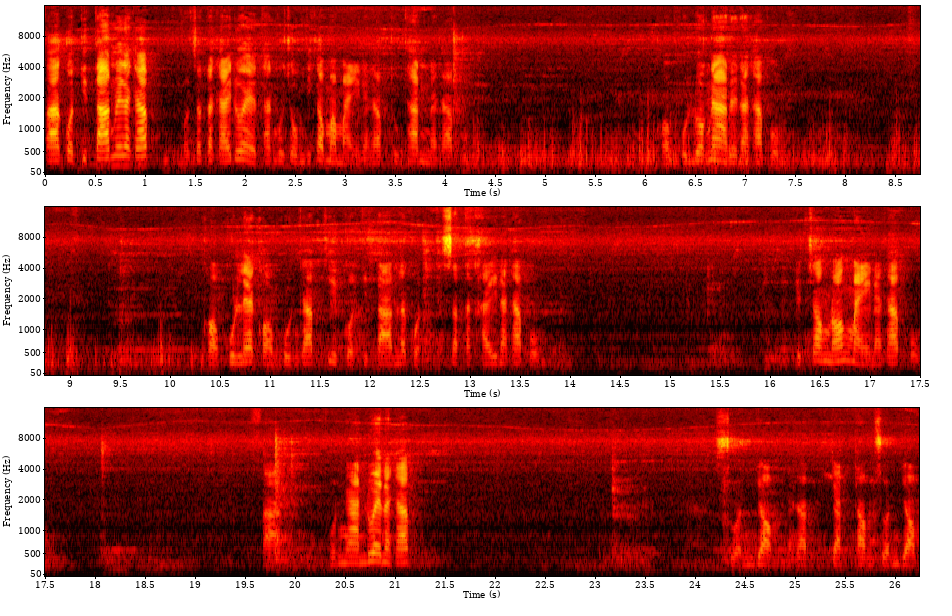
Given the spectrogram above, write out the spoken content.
ฝากกดติดตามด้วยนะครับ กดซับสไครต์ด้วยท่านผู้ชมที่เข้ามาใหม่นะครับ ทุกท่านนะครับ ขอบคุณล่วงหน้าด้วยนะครับผม ขอบคุณและขอบคุณครับ ที่กดติดตามและกดซับสไครต์นะครับผม เป็นช่องน้องใหม่นะครับผมฝากผลงานด้วยนะครับ สวนหย่อมนะครับ จัดทำสวนหย่อม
